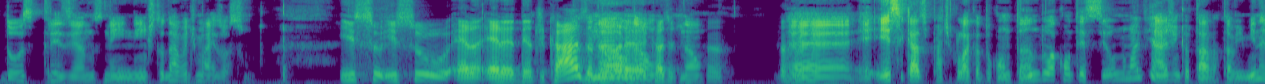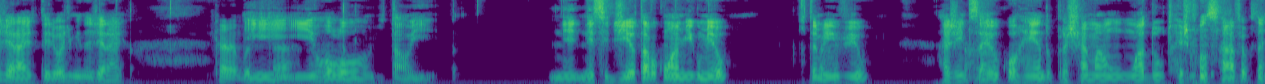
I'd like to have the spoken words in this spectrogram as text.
12, 13 anos, nem, nem estudava demais o assunto. Isso, isso era, era dentro de casa? Não, era não, casa de... não. Ah. Aham. É, esse caso particular que eu tô contando aconteceu numa viagem que eu tava. Tava em Minas Gerais, interior de Minas Gerais. Caramba. E, tá. e rolou e tal. E nesse dia eu tava com um amigo meu, que também viu. A gente saiu correndo pra chamar um adulto responsável, né?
